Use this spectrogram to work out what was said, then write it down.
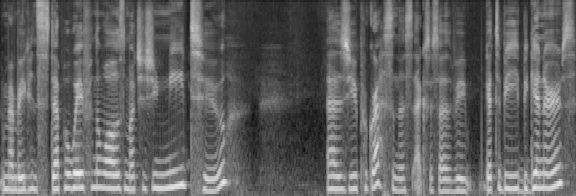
Remember, you can step away from the wall as much as you need to as you progress in this exercise. We get to be beginners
